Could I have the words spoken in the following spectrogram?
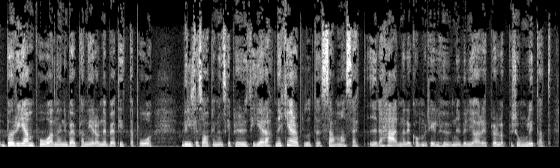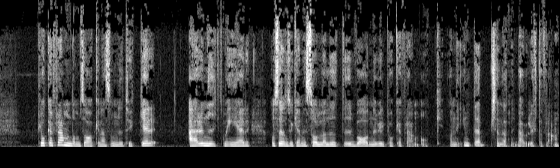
början på när ni börjar planera och när ni börjar titta på vilka saker ni ska prioritera. Ni kan göra på lite samma sätt i det här när det kommer till hur ni vill göra ert bröllop personligt. Att plocka fram de sakerna som ni tycker är unikt med er och sen så kan ni sålla lite i vad ni vill plocka fram och vad ni inte känner att ni behöver lyfta fram.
